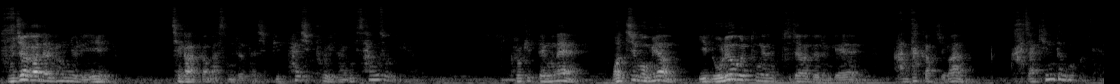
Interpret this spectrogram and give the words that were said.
부자가 될 확률이 제가 아까 말씀드렸다시피 80% 이상이 상속이에요. 그렇기 때문에 어찌 보면 이 노력을 통해서 부자가 되는 게 안타깝지만 가장 힘든 것 같아요.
